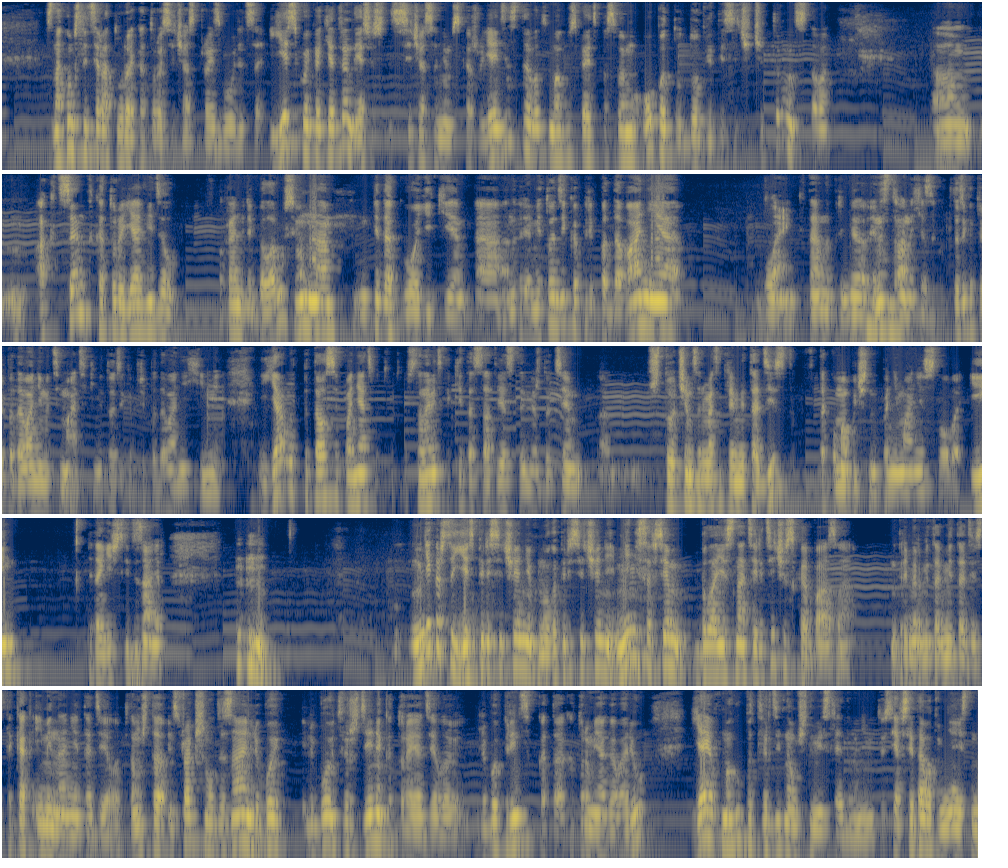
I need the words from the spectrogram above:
знаком с литературой, которая сейчас производится. Есть кое-какие тренды, я сейчас о нем скажу. Я единственное вот могу сказать по своему опыту до 2014 эм, акцент, который я видел, по крайней мере, в Беларуси, он на педагогике, э, например, методика преподавания blank, да, например, иностранных языков, методика преподавания математики, методика преподавания химии. И я вот пытался понять, вот, установить какие-то соответствия между тем, что, чем занимается, например, методист в таком обычном понимании слова, и педагогический дизайнер. Мне кажется, есть пересечения, много пересечений. Мне не совсем была ясна теоретическая база, например, методисты, как именно они это делают. Потому что instructional design, любой, любое утверждение, которое я делаю, любой принцип, о котором я говорю, я их могу подтвердить научными исследованиями. То есть я всегда, вот у меня есть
